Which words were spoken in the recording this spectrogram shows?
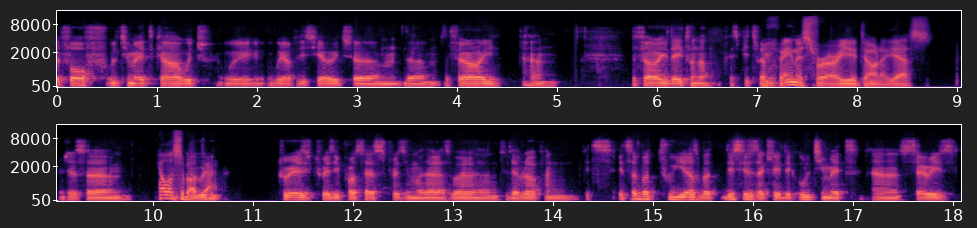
the fourth ultimate car, which we, we have this year, which um, the, the Ferrari um, the Ferrari Daytona SP3. The famous Ferrari Daytona, yes. Is um, tell us about that. Crazy, crazy process, crazy model as well um, to develop, and it's it's about two years. But this is actually the ultimate uh, series,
